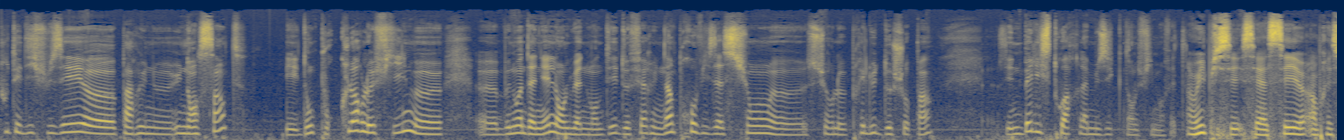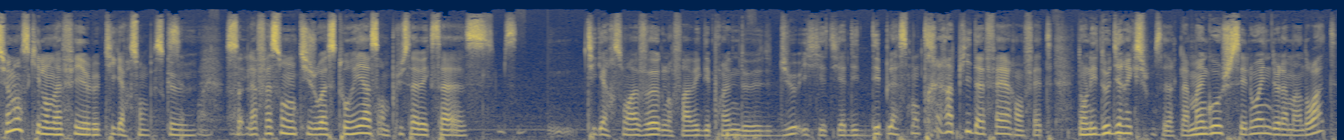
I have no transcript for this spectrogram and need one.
tout est diffusé euh, par une, enceinte. Et donc pour clore le film, euh, euh, Benoît Daniel, on lui a demandé de faire une improvisation euh, sur le prélude de Chopin. C'est une belle histoire, la musique, dans le film, en fait. Ah oui, puis c'est assez euh, impressionnant ce qu'il en a fait, euh, le petit garçon, parce que ouais. la façon dont il joue Asturias, en plus avec sa petit garçon aveugle, enfin avec des problèmes de, de Dieu, il y, a, des déplacements très rapides à faire en fait, dans les deux directions. C'est-à-dire que la main gauche s'éloigne de la main droite,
